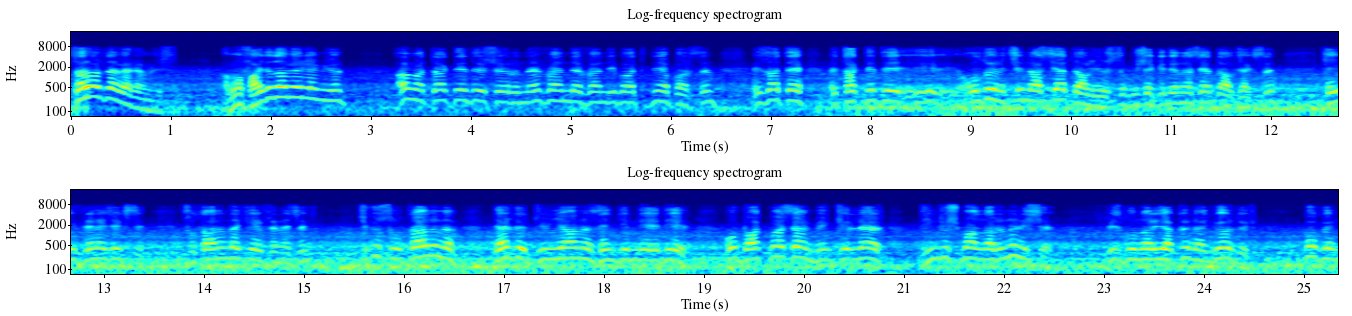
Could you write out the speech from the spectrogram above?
Zarar da veremeyiz. Ama fayda da veremiyor. Ama taklidi şuurunda efendi efendi ibadetini yaparsın. E zaten e, taklidi e, olduğun için nasihat de alıyorsun. Bu şekilde nasihat de alacaksın. Keyifleneceksin. Sultanın da keyiflenecek. Çünkü sultanının derdi dünyanın zenginliği değil. O bakma sen münkirler, din düşmanlarının işi. Biz bunları yakından gördük. Bugün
